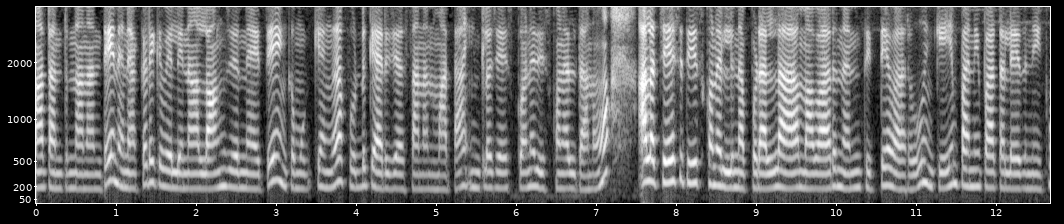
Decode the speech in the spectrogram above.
మాట అంటున్నానంటే నేను ఎక్కడికి వెళ్ళినా లాంగ్ జర్నీ అయితే ఇంకా ముఖ్యంగా ఫుడ్ క్యారీ చేస్తానన్నమాట. ఇంట్లో చేసుకొని తీసుకొని వెళ్తాను. అలా చేసి తీసుకొని వెళ్ళినప్పుడల్లా మా వారు నన్ను తిట్టేవారు. ఇంకేం పని పాట లేదు నీకు.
